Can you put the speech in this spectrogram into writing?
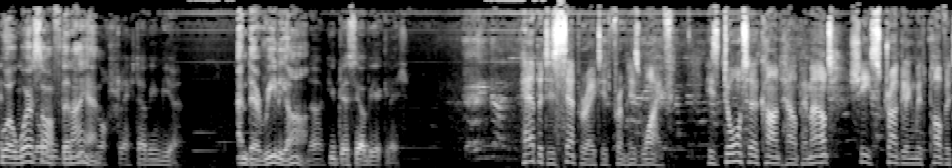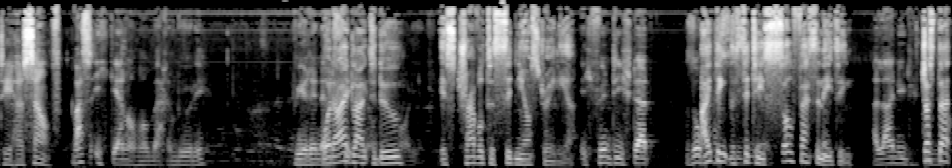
who are worse off than I am. noch schlechter wie mir. and there really are. Ne? Gibt es ja wirklich. Herbert is separated from his wife. His daughter can't help him out. She's struggling with poverty herself. Was ich gerne noch mal machen würde, wäre nach What I'd like to do is travel to Sydney, Australia. Ich finde die Stadt so I think the city is so fascinating. Just that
